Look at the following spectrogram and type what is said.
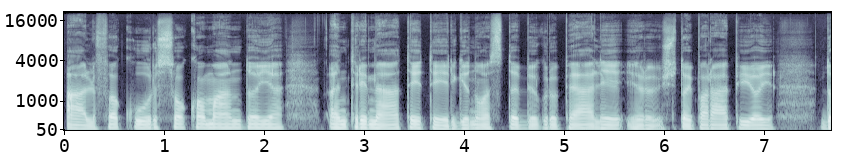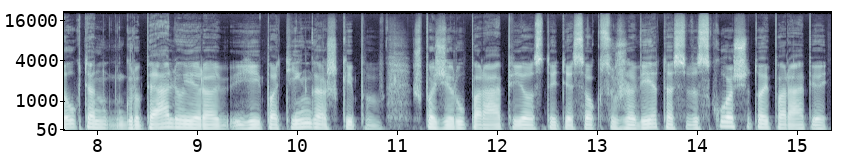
alfa kurso komandoje, antri metai, tai irgi nuostabi grupelė ir šitoj parapijoje daug ten grupelių yra, jie ypatinga, aš kaip iš pažiūrų parapijos, tai tiesiog sužavėtas viskuo šitoj parapijoje.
